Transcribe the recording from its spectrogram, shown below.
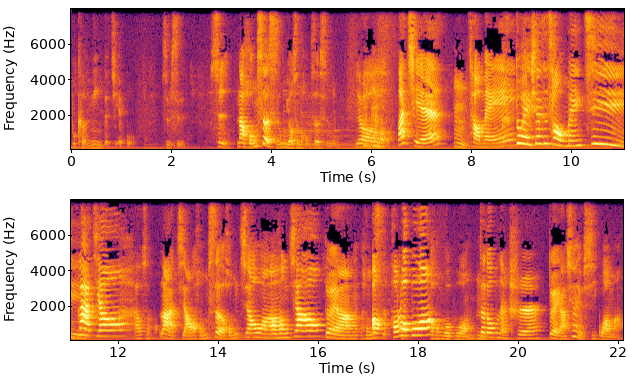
不可逆的结果，是不是？是。那红色食物有什么红色食物？有 番茄，嗯，草莓，对，现在是草莓季，辣椒，还有什么？辣椒，红色红椒啊，哦、红椒，对啊，红红萝卜，哦、红萝卜，嗯、这都不能吃。对啊，现在有西瓜吗？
